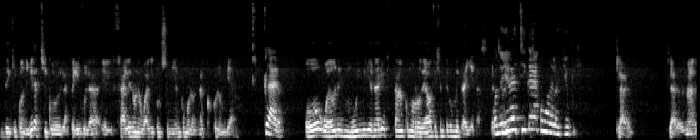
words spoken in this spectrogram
de que cuando yo era chico en las películas el jale era una weá que consumían como los narcos colombianos Claro. o hueones muy millonarios que estaban como rodeados de gente con metralletas Cuando yo era chica era como de los yuppies. claro claro una-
